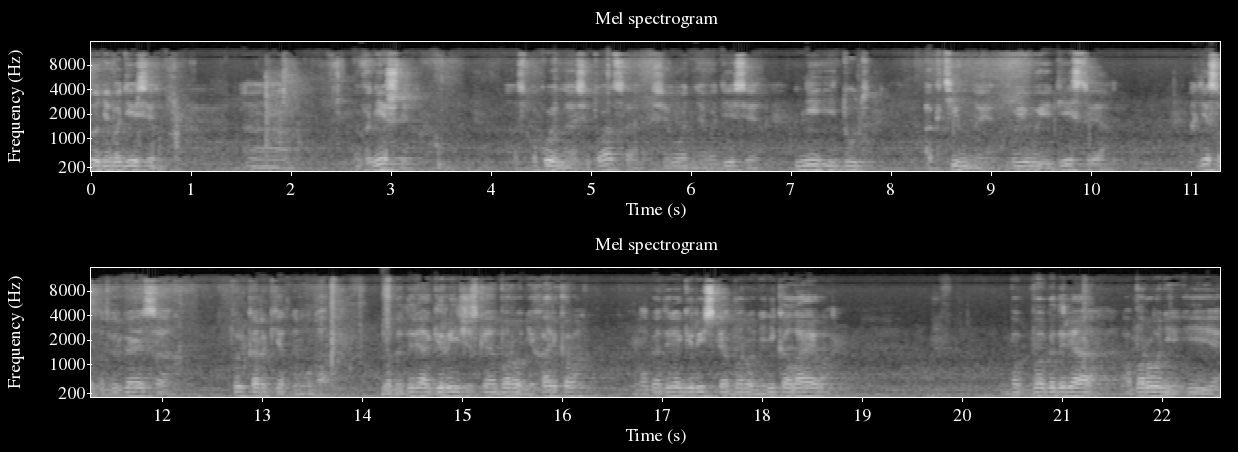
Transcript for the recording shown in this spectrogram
Сегодня в Одессе э, внешне спокойная ситуация. Сегодня в Одессе не идут активные боевые действия. Одесса подвергается только ракетным ударам. Благодаря героической обороне Харькова, благодаря героической обороне Николаева, благодаря обороне и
